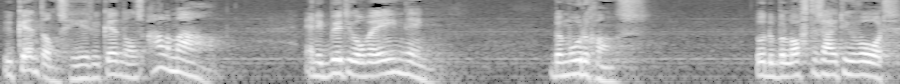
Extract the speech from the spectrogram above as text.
U kent ons, Heer, u kent ons allemaal. En ik bid u om één ding. Bemoedig ons door de beloftes uit uw woord.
